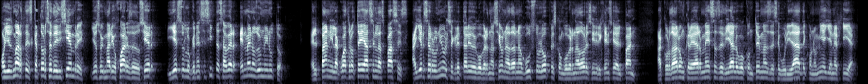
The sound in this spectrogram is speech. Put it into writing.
Hoy es martes 14 de diciembre. Yo soy Mario Juárez de Dosier y esto es lo que necesitas saber en menos de un minuto. El PAN y la 4T hacen las paces. Ayer se reunió el secretario de Gobernación, Adán Augusto López, con gobernadores y dirigencia del PAN. Acordaron crear mesas de diálogo con temas de seguridad, economía y energía.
